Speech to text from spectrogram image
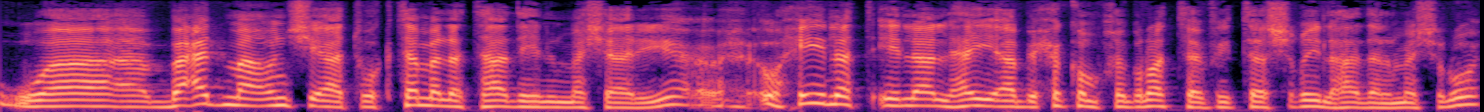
وبعد ما أنشئت واكتملت هذه المشاريع أحيلت إلى الهيئة بحكم خبرتها في تشغيل هذا المشروع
